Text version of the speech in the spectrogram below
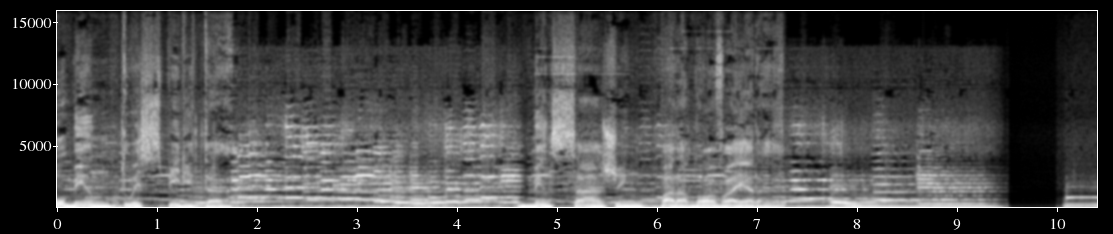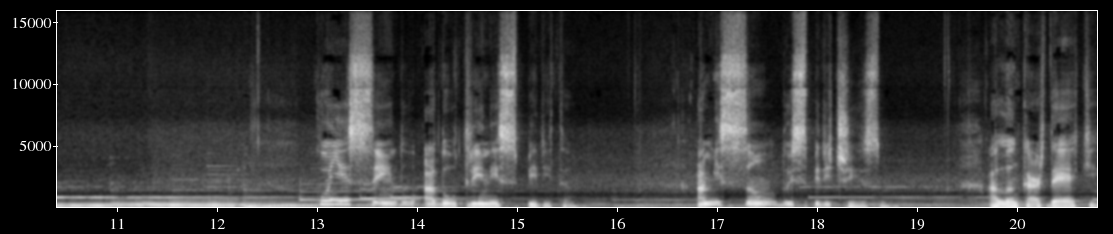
Momento Espírita. Mensagem para a nova era. Conhecendo a doutrina espírita. A missão do Espiritismo. Allan Kardec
